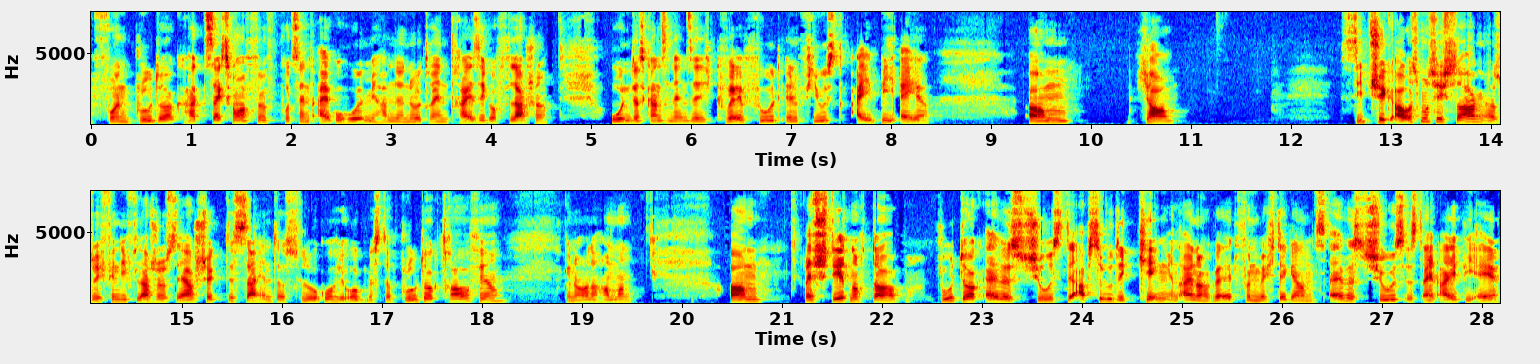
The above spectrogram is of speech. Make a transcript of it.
von Brewdog hat 6,5% Alkohol. Wir haben eine 0,33er Flasche und das Ganze nennt sich Grapefruit Infused IPA. Ähm, ja, sieht schick aus, muss ich sagen. Also ich finde die Flasche sehr schick designt. Das Logo hier oben ist der Brewdog drauf hier. Genau, da haben wir. Ähm, es steht noch da. Brewdog Elvis Juice, der absolute King in einer Welt von Möchtegerns. Elvis Juice ist ein IPA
